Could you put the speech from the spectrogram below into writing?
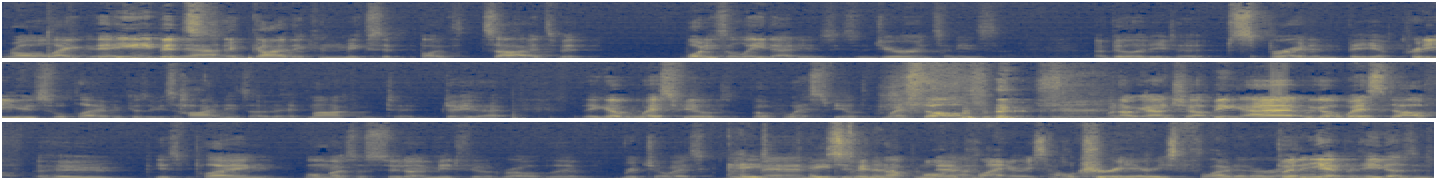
role. Like Ebert's Yeah. a guy that can mix it both sides, but what he's elite at is his endurance and his ability to spread and be a pretty useful player because of his height and his overhead marking to do that. They got Westfield, of Westfield, Westhoff. We're not going shopping. Uh, we got Westhoff, who is playing almost a pseudo midfield role, the Richo esque He's, man, he's just been an up and odd down. player his whole career. He's floated around. But yeah, but he doesn't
